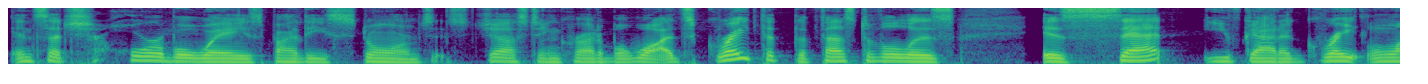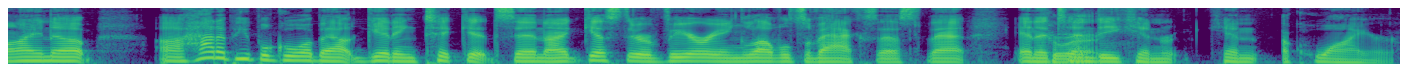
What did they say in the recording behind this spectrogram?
in such horrible ways by these storms. It's just incredible. Well, it's great that the festival is is set. You've got a great lineup. Uh, how do people go about getting tickets? And I guess there are varying levels of access that an Correct. attendee can can acquire.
